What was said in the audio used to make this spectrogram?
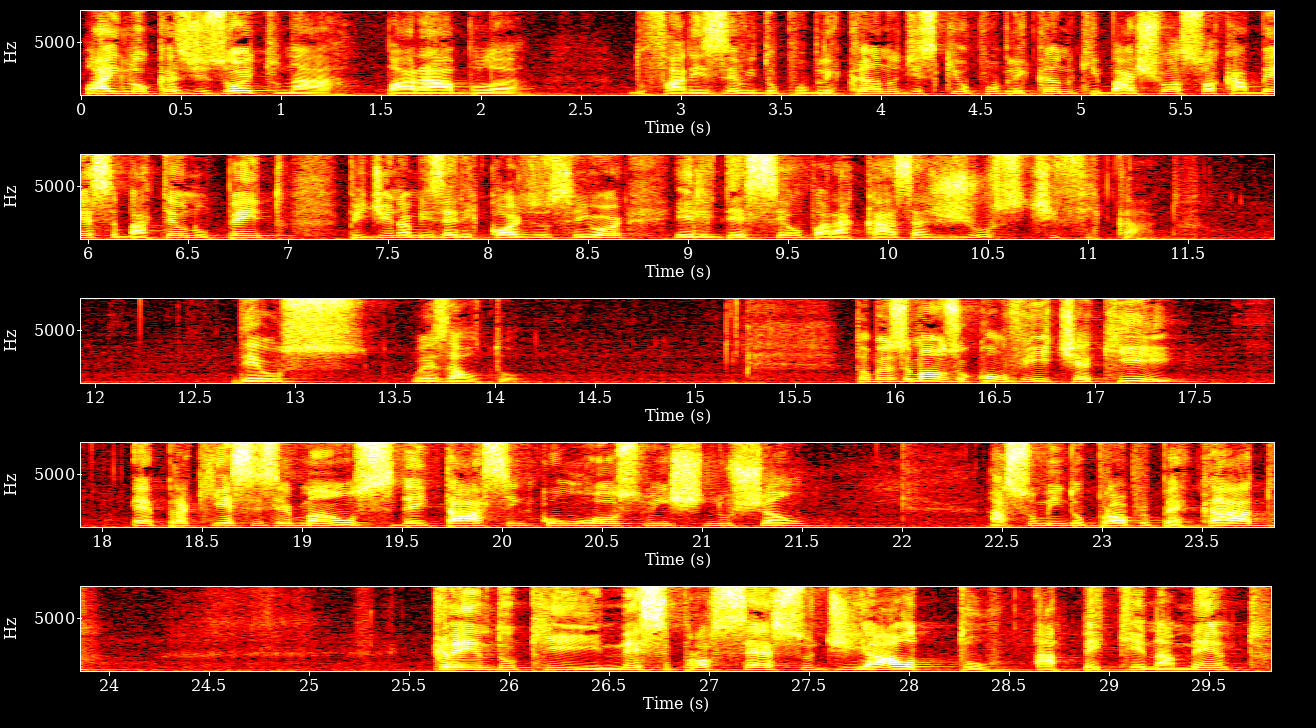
Lá em Lucas 18, na parábola do fariseu e do publicano, diz que o publicano que baixou a sua cabeça, bateu no peito, pedindo a misericórdia do Senhor, ele desceu para casa justificado. Deus o exaltou. Então, meus irmãos, o convite aqui é para que esses irmãos se deitassem com o rosto no chão, assumindo o próprio pecado, crendo que nesse processo de auto-apequenamento,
